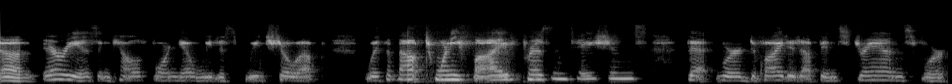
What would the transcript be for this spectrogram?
uh, areas in California, we just we'd show up with about 25 presentations that were divided up in strands for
